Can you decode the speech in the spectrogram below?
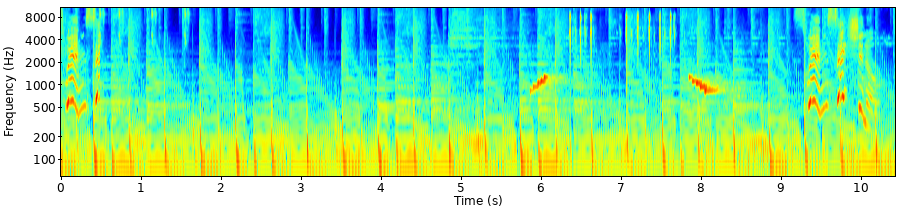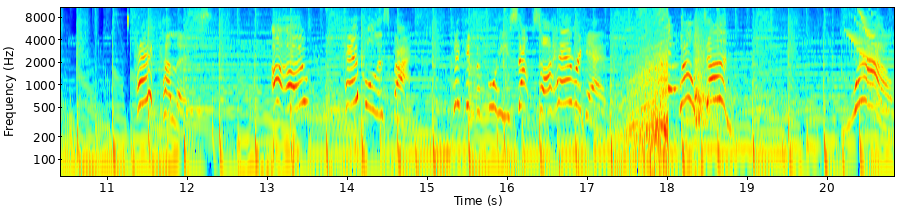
Swim Swimsational! Hair colours! Uh-oh! Hairball is back! Click it before he zaps our hair again! Well done! Wow!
